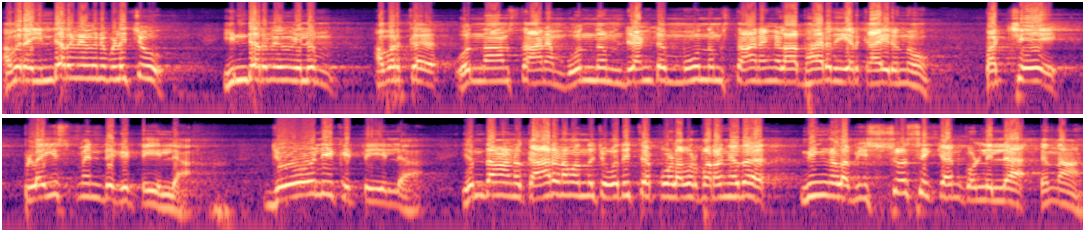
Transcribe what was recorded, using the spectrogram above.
അവരെ ഇന്റർവ്യൂവിന് വിളിച്ചു. ഇന്റർവ്യൂവിലും അവർക്ക് ഒന്നാം സ്ഥാനം ഒന്നും രണ്ടും മൂന്നും സ്ഥാനങ്ങൾ ആ ഭാരതീയർക്കായിരുന്നു. പക്ഷേ പ്ലേസ്മെന്റ് കിട്ടിയില്ല. ജോലി കിട്ടിയില്ല. എന്താണ് കാരണമെന്ന് ചോദിച്ചപ്പോൾ അവർ പറഞ്ഞത് നിങ്ങളെ വിശ്വസിക്കാൻ കൊള്ളില്ല എന്നാണ്.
